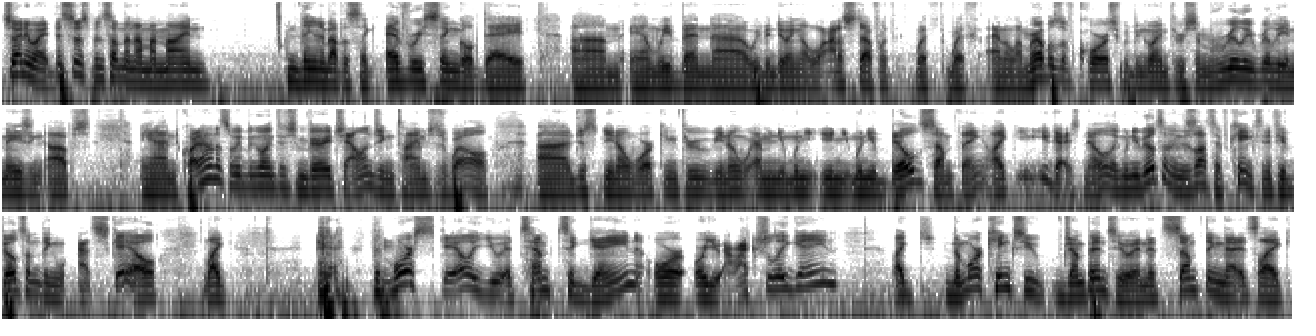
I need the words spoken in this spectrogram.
So anyway, this has been something on my mind. I'm thinking about this like every single day, um, and we've been uh, we've been doing a lot of stuff with, with with MLM Rebels. Of course, we've been going through some really really amazing ups, and quite honestly, we've been going through some very challenging times as well. Uh, just you know, working through you know, I mean, when you when you build something, like you, you guys know, like when you build something, there's lots of kinks, and if you build something at scale, like the more scale you attempt to gain, or or you actually gain, like the more kinks you jump into, and it's something that it's like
